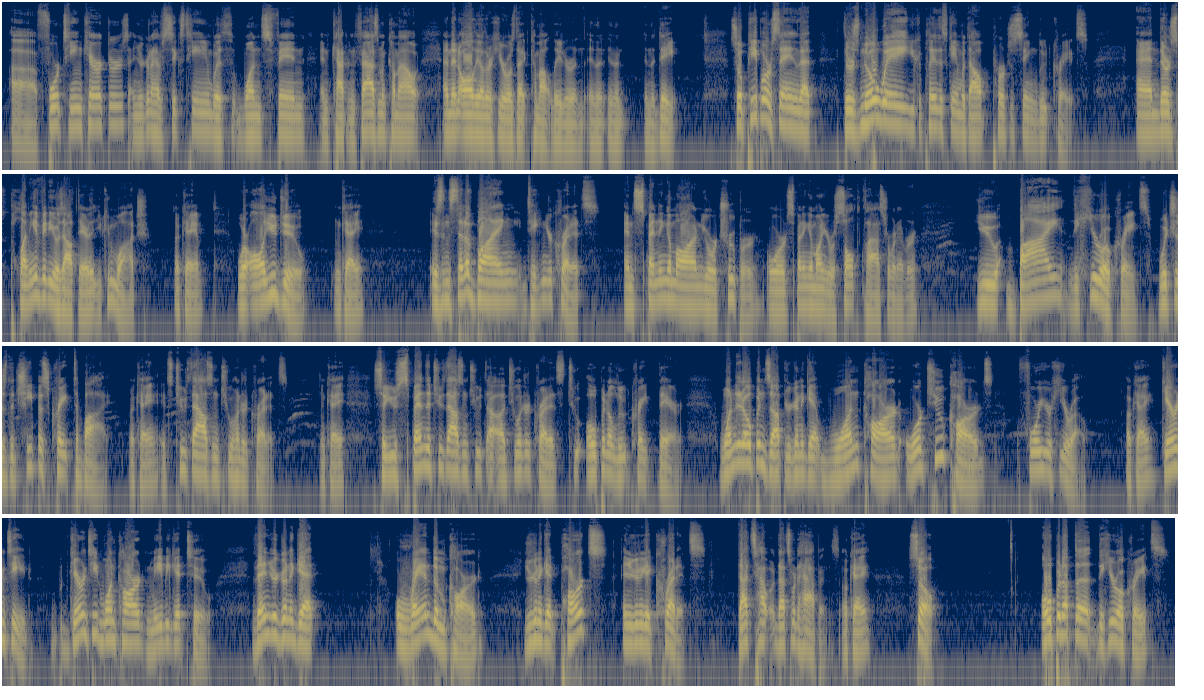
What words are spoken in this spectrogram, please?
uh, 14 characters, and you're gonna have 16 with once Finn and Captain Phasma come out, and then all the other heroes that come out later in, in the in the in the date. So people are saying that there's no way you could play this game without purchasing loot crates. And there's plenty of videos out there that you can watch, okay, where all you do, okay, is instead of buying, taking your credits and spending them on your trooper or spending them on your assault class or whatever, you buy the hero crates, which is the cheapest crate to buy, okay? It's 2,200 credits, okay? So you spend the 2,200 uh, credits to open a loot crate there. When it opens up, you're going to get one card or two cards for your hero. Okay? Guaranteed. Guaranteed one card, maybe get two. Then you're going to get a random card. You're going to get parts and you're going to get credits. That's how that's what happens, okay? So, open up the the hero crates.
